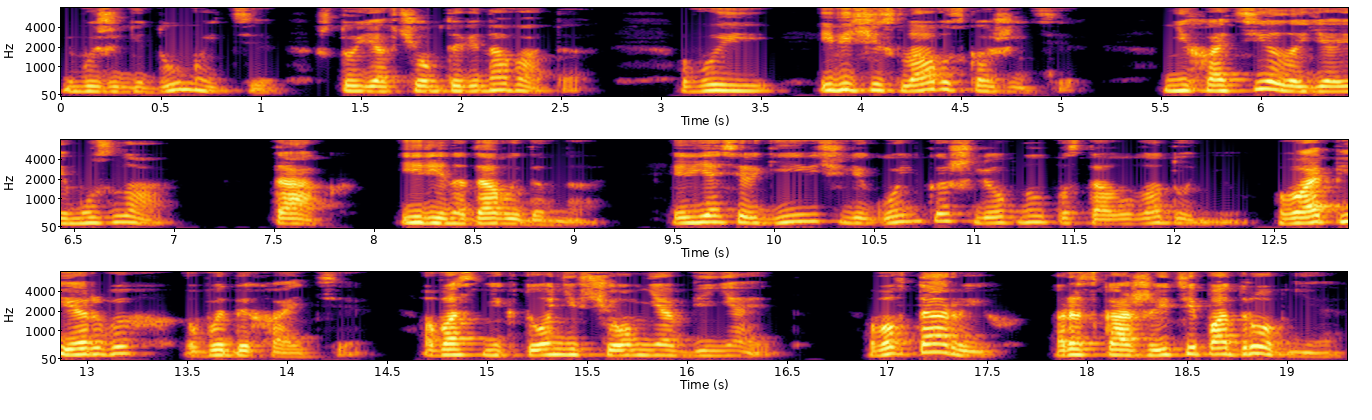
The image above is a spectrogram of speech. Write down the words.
Вы же не думаете, что я в чем-то виновата? Вы и Вячеславу скажите. Не хотела я ему зла. Так, Ирина Давыдовна. Илья Сергеевич легонько шлепнул по столу ладонью. Во-первых, выдыхайте. Вас никто ни в чем не обвиняет. Во-вторых, расскажите подробнее,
